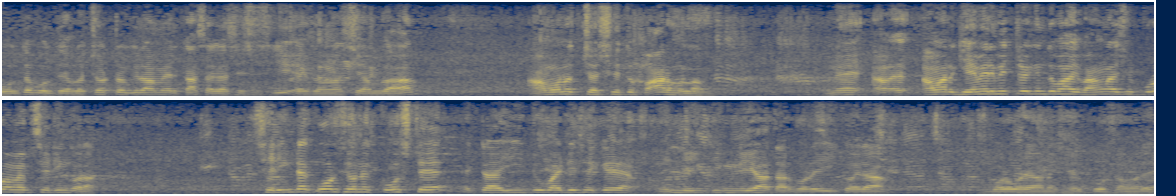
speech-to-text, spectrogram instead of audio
বলতে বলতে আমরা চট্টগ্রামের কাছাকাছি এসেছি। এখন আছি আমরা আমানচ্চা সেতু পার হলাম। মানে আমার গেমের ভিতরে কিন্তু ভাই বাংলাদেশে পুরো ম্যাপ সেটিং করা। সেটিংটা করছি অনেক কষ্টে একটা ইউটিউব আইডি থেকে লিঙ্ক নিয়ে, তারপরে ই কইরা বড় ভাই অনেক হেল্প করছে আমারে।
